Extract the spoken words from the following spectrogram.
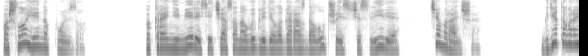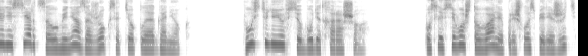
пошло ей на пользу. По крайней мере, сейчас она выглядела гораздо лучше и счастливее, чем раньше. Где-то в районе сердца у меня зажегся теплый огонек. Пусть у нее все будет хорошо. После всего, что Вале пришлось пережить,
